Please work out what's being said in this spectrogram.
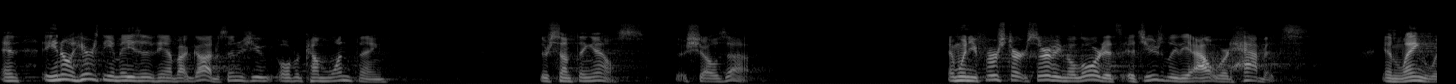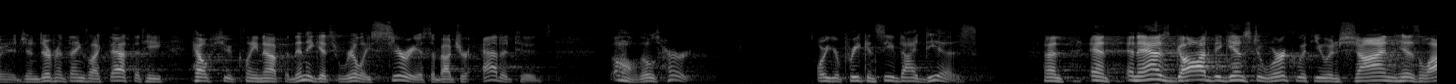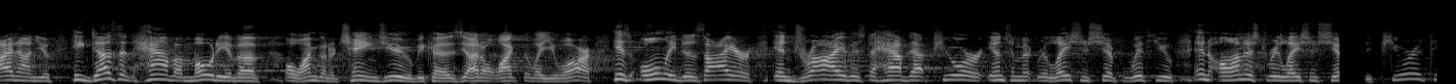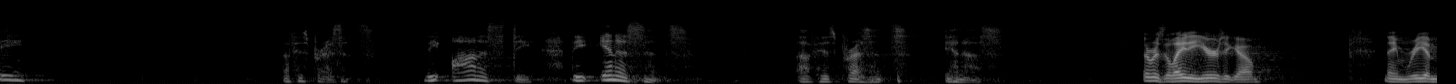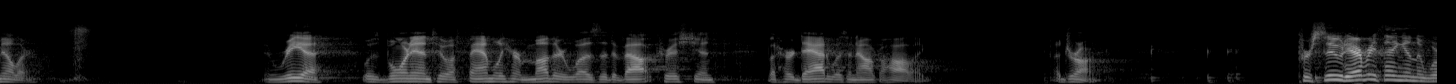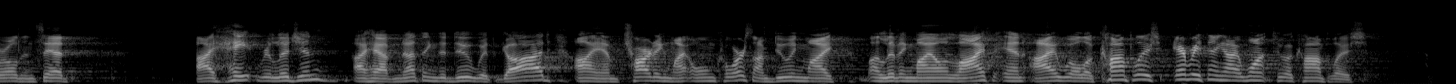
And you know, here's the amazing thing about God. As soon as you overcome one thing, there's something else that shows up. And when you first start serving the Lord, it's, it's usually the outward habits and language and different things like that that he helps you clean up. And then he gets really serious about your attitudes. Oh, those hurt. Or your preconceived ideas. And, and, and as God begins to work with you and shine his light on you, he doesn't have a motive of, oh, I'm going to change you because I don't like the way you are. His only desire and drive is to have that pure, intimate relationship with you, an honest relationship. The purity of his presence, the honesty, the innocence of his presence in us. There was a lady years ago named Rhea Miller. And Rhea was born into a family. Her mother was a devout Christian, but her dad was an alcoholic, a drunk. Pursued everything in the world and said, I hate religion. I have nothing to do with God. I am charting my own course. I'm doing my, uh, living my own life, and I will accomplish everything I want to accomplish,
